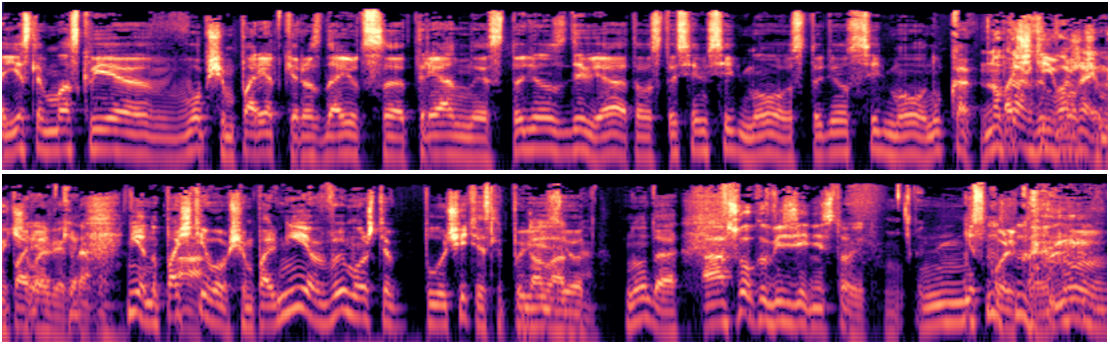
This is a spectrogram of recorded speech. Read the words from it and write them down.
если в Москве в общем порядке раздаются три Анны 199, 177, 197, ну как, ну, почти в общем порядке. да. Не, ну почти а. в общем порядке. Не, вы можете получить, если повезет. Да ну да. А сколько везение стоит? Нисколько. Ну...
